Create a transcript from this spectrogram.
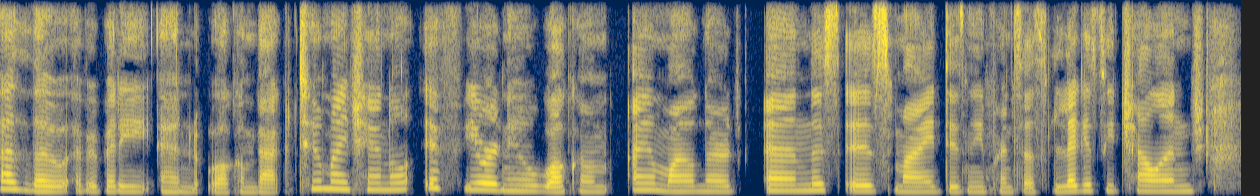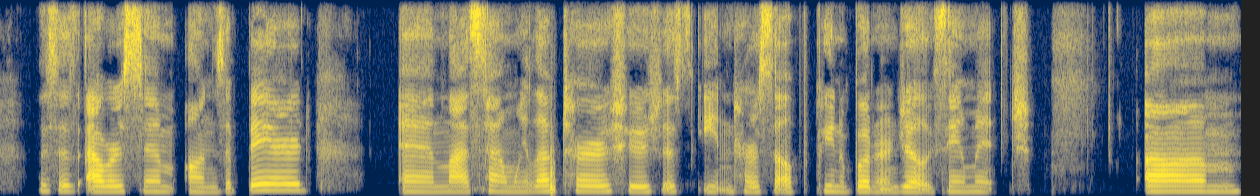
Hello everybody and welcome back to my channel. If you are new, welcome. I am Wild Nerd and this is my Disney Princess Legacy Challenge. This is our sim on Baird and last time we left her she was just eating herself a peanut butter and jelly sandwich. Um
